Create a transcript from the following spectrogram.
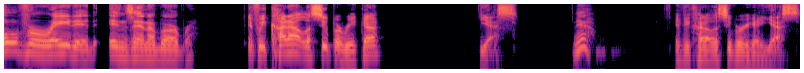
overrated in Santa Barbara? If we cut out La Super-Rica, yes. Yeah. If you cut out La Super-Rica, yes.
